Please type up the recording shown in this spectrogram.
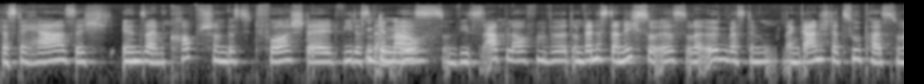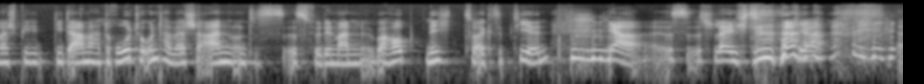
dass der Herr sich in seinem Kopf schon ein bisschen vorstellt, wie das dann Genau. ist und wie es ablaufen wird. Und wenn es dann nicht so ist oder irgendwas dem dann gar nicht dazu passt, zum Beispiel die Dame hat rote Unterwäsche an und es ist für den Mann überhaupt nicht zu akzeptieren, ja, es ist schlecht. Ja.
